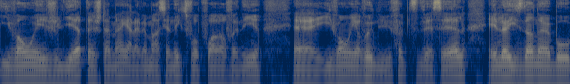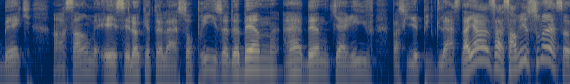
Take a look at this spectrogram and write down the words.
Yvon et Juliette, justement, elle avait mentionné que tu vas pouvoir revenir. Euh, Yvon est revenu, fait petite vaisselle. Et là, ils se donnent un beau bec ensemble. Et c'est là que tu as la surprise de Ben. Hein? Ben qui arrive parce qu'il n'y a plus de glace. D'ailleurs, ça, ça, revient souvent, ça.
